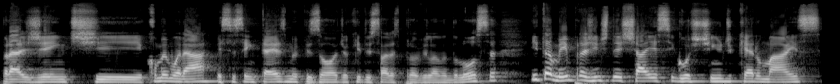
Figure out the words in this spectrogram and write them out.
pra gente comemorar esse centésimo episódio aqui do Histórias para ouvir Lavando Louça e também pra gente deixar esse gostinho de quero mais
